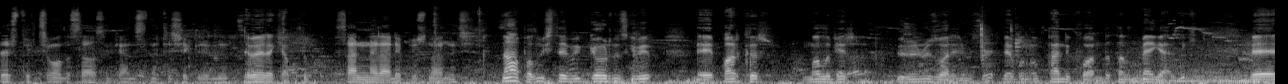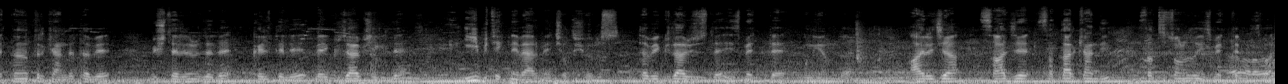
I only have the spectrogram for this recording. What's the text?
destekçim oldu sağ olsun kendisine teşekkür ediyorum. Severek yaptım. Sen neler yapıyorsun Erdinç? Ne yapalım işte bir gördüğünüz gibi e, Parker malı bir ürünümüz var elimizde ve bunu Pendik Fuarı'nda tanıtmaya geldik. Ve tanıtırken de tabii müşterilerimize de kaliteli ve güzel bir şekilde iyi bir tekne vermeye çalışıyoruz. Tabii güler yüzle, hizmette bunun yanında. Ayrıca sadece satarken değil, satış sonrası hizmetlerimiz var.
